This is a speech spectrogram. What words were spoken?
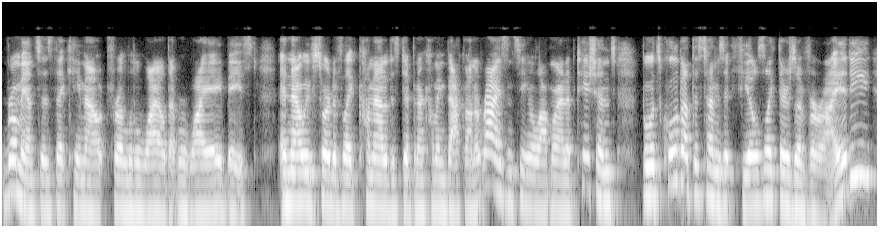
romances that came out for a little while that were YA based. And now we've sort of like come out of this dip and are coming back on a rise and seeing a lot more adaptations. But what's cool about this time is it feels like there's a variety.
